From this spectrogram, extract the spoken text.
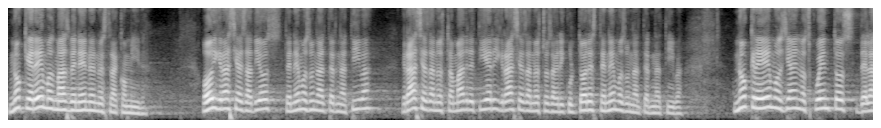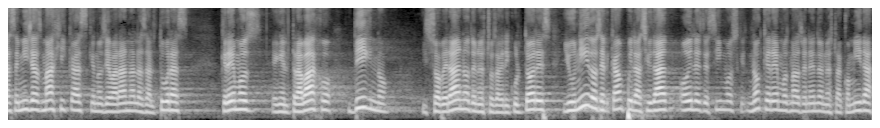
No queremos más veneno en nuestra comida. Hoy, gracias a Dios, tenemos una alternativa Gracias a nuestra madre tierra y gracias a nuestros agricultores tenemos una alternativa. No creemos ya en los cuentos de las semillas mágicas que nos llevarán a las alturas. Creemos en el trabajo digno y soberano de nuestros agricultores y unidos el campo y la ciudad. Hoy les decimos que no queremos más veneno en nuestra comida,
